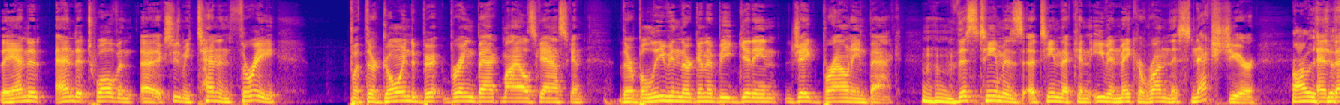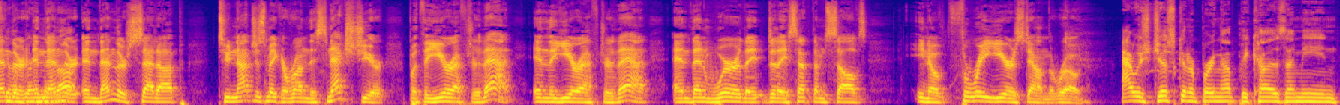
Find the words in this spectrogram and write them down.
they ended end at 12 and uh, excuse me, 10 and 3 but they're going to br- bring back Myles Gaskin. They're believing they're going to be getting Jake Browning back. Mm-hmm. This team is a team that can even make a run this next year. I was and just then they're and then they're and then they're set up to not just make a run this next year, but the year after that, and the year after that, and then where they do they set themselves, you know, three years down the road. I was just going to bring up because I mean,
